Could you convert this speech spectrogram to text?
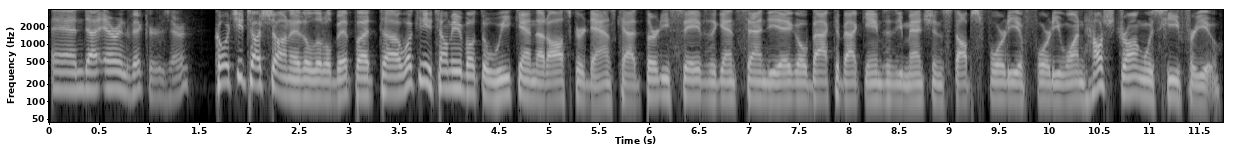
and uh, Aaron Vickers. Aaron. Coach, you touched on it a little bit, but uh, what can you tell me about the weekend that Oscar Dansk had? 30 saves against San Diego, back to back games, as you mentioned, stops 40 of 41. How strong was he for you?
